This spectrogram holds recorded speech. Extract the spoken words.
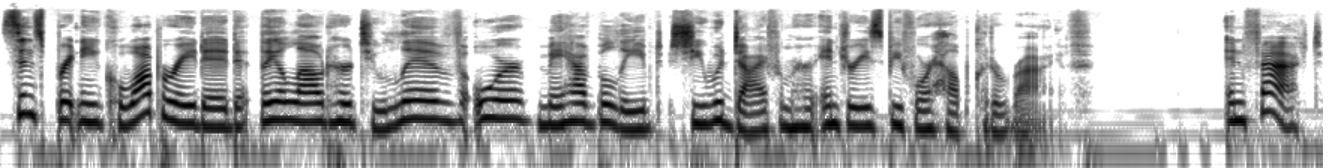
Since Brittany cooperated, they allowed her to live or may have believed she would die from her injuries before help could arrive. In fact,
